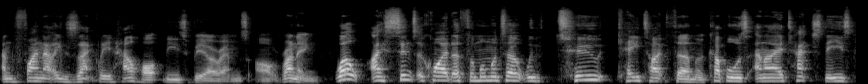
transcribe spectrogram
and find out exactly how hot these VRMs are running. Well, I since acquired a thermometer with two K-type thermocouples and I attached these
